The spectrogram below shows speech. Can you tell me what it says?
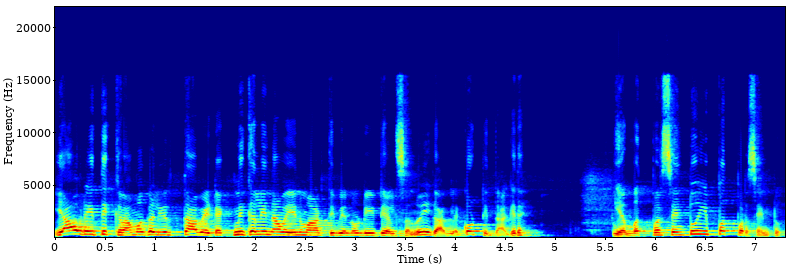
ಯಾವ ರೀತಿ ಕ್ರಮಗಳಿರ್ತಾವೆ? ಟೆಕ್ನಿಕಲಿ ನಾವು ಏನು ಮಾಡ್ತೀವಿ ಅನ್ನೋ ಡೀಟೇಲ್ಸನ್ನು ಈಗಾಗಲೇ ಕೊಟ್ಟಿದ್ದಾಗಿದೆ. ಎಂಬತ್ತು ಪರ್ಸೆಂಟು, ಇಪ್ಪತ್ತು ಪರ್ಸೆಂಟು.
